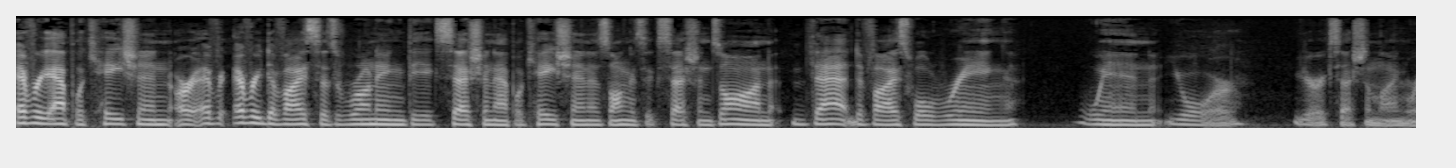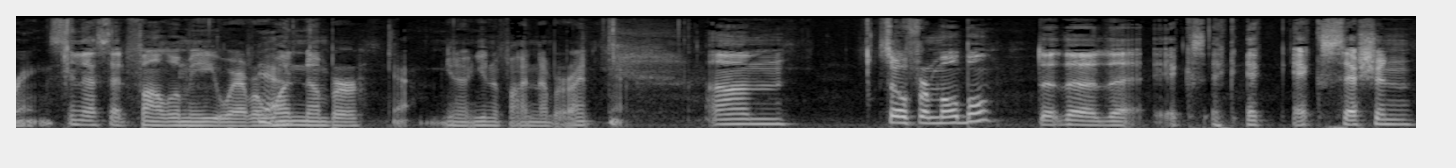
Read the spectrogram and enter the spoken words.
every application or every every device that's running the accession application, as long as accession's on, that device will ring when your your accession line rings. And that's that follow me wherever Yeah. one number, Yeah. you know, unified number, right? Yeah. Um, so for mobile, the the the accession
